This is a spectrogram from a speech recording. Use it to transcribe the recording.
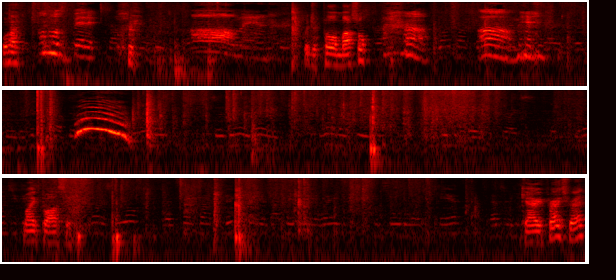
What? Almost bit it. oh man. Would you pull a muscle? Oh man. Woo! Mike Bossy. Carey Price, right?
